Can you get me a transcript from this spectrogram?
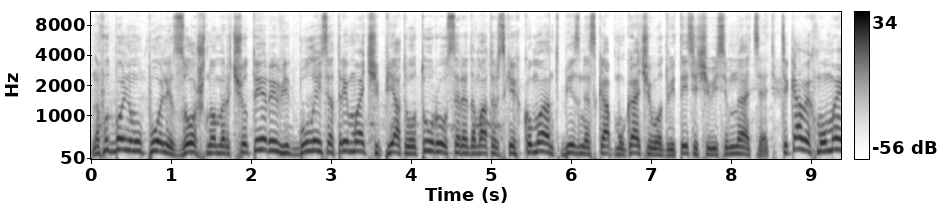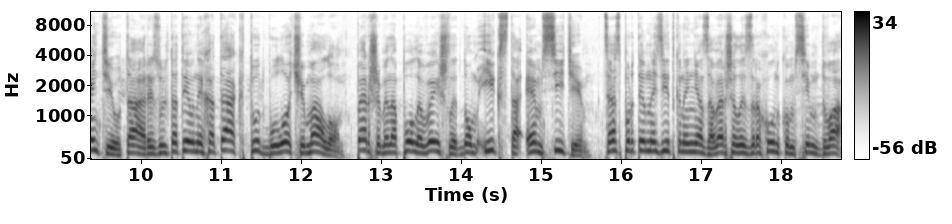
На футбольному полі ЗОШ номер 4 відбулися три матчі п'ятого туру серед аматорських команд Бізнес Кап Мукачево 2018. Цікавих моментів та результативних атак тут було чимало. Першими на поле вийшли Дом Ікс та М Сіті. Це спортивне зіткнення завершили з рахунком 7-2.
